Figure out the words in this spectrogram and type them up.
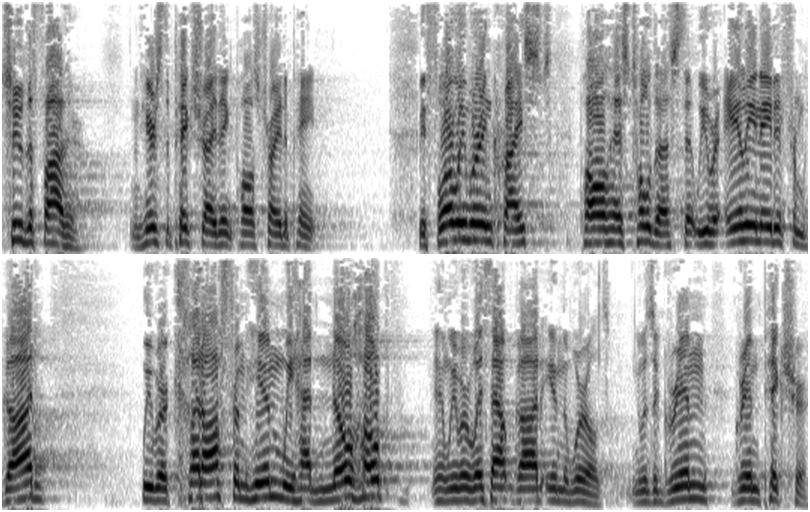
to the Father. And here's the picture I think Paul's trying to paint. Before we were in Christ, Paul has told us that we were alienated from God, we were cut off from Him, we had no hope, and we were without God in the world. It was a grim, grim picture.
